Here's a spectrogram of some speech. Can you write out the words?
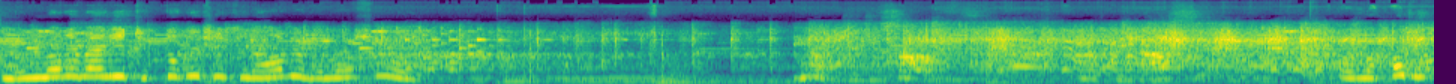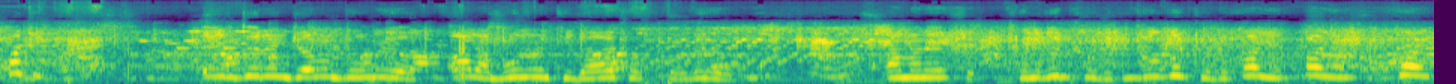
Bunları bence TikTok'a çekin abi. Bu nasıl? Allah hadi hadi. Edgar'ın canı doluyor ama bununki daha çok doluyor. Ama neyse çılgın çocuk çılgın çocuk hayır hayır hayır.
